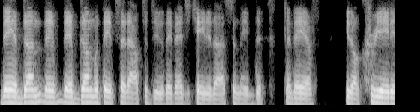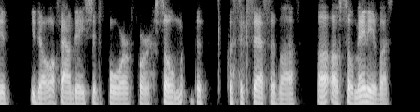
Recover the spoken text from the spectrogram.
they have done they've they've done what they had set out to do. They've educated us, and they've and they have you know created you know a foundation for for so the, the success of uh, uh of so many of us.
